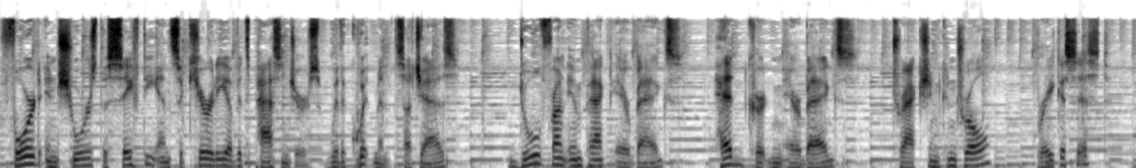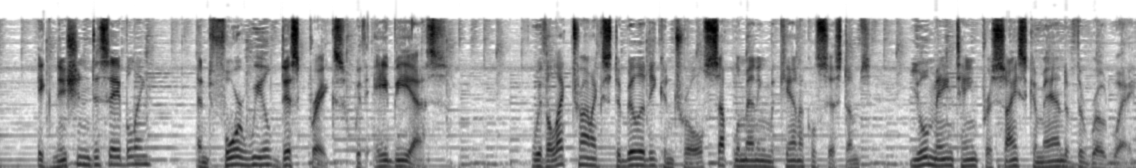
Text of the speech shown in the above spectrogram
Ford ensures the safety and security of its passengers with equipment such as dual front impact airbags, head curtain airbags, traction control, brake assist, ignition disabling, and four-wheel disc brakes with ABS. With electronic stability control supplementing mechanical systems, you'll maintain precise command of the roadway.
